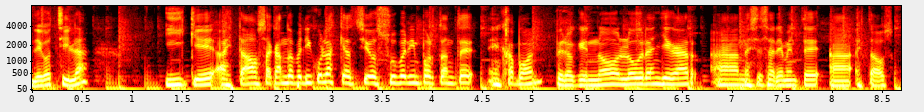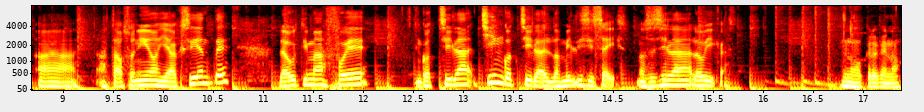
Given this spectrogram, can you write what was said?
de Godzilla, y que ha estado sacando películas que han sido súper importantes en Japón, pero que no logran llegar a, necesariamente a Estados, a, a Estados Unidos y a Occidente. La última fue Godzilla, Shin Godzilla del 2016. No sé si la, ubicas. No, creo que no.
